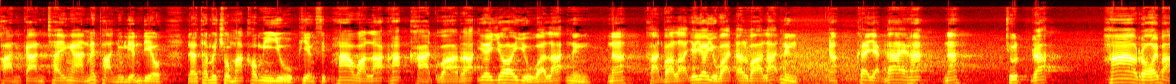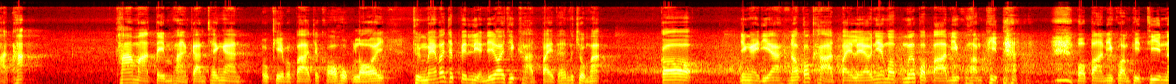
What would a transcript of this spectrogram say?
ผ่านการใช้งานไม่ผ่านอยู่เหรียญเดียว แล้วท่านผู้ชมฮะเขามีอยู่เพียง 15 วาระฮะขาดวาระย่อยๆ อยู่วาระหนึ่งนะขาดวาระย่อยๆ อยู่วาวาระหนึ่งอะใครอยากได้ฮะนะชุดละ 500 บาทฮะถ้ามาเต็มผ่านการใช้งานโอเคปาปาจะขอ 600 ถึงแม้ว่าจะเป็นเหรียญย่อยๆที่ขาดไปแต่ท่านผู้ชมฮะก็ ยังไงดีอะเนาะก็ขาดไปแล้วเนี่ยเมื่อเมื่อปาปามีความผิดปาปามีความผิดที่น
